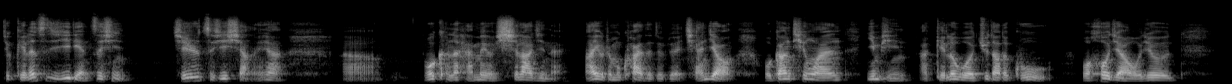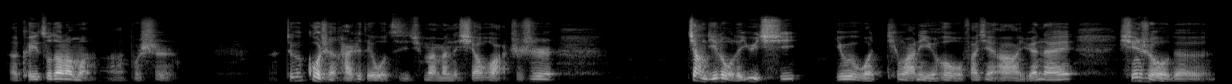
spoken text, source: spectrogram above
就给了自己一点自信。其实仔细想一下，啊，我可能还没有吸纳进来，哪有这么快的，对不对？前脚我刚听完音频啊，给了我巨大的鼓舞，我后脚我就呃可以做到了吗？啊，不是，这个过程还是得我自己去慢慢的消化，只是降低了我的预期。因为我听完了以后，我发现啊，原来新手的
